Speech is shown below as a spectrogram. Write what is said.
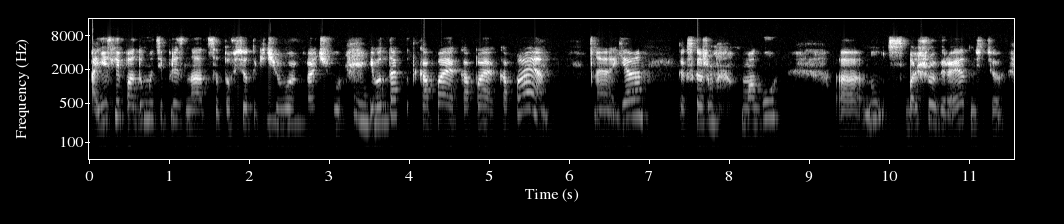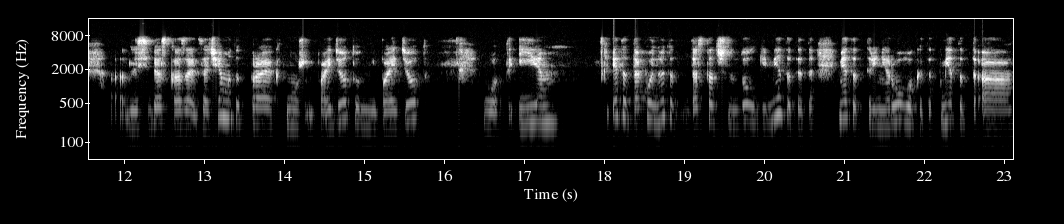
А если подумать и признаться, то все-таки чего я хочу. И вот так вот копая, копая, копая, э, я так скажем, могу а, ну, с большой вероятностью а, для себя сказать, зачем этот проект нужен, пойдет он, не пойдет. Вот. И это такой, ну, это достаточно долгий метод, это метод тренировок, этот метод, а,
